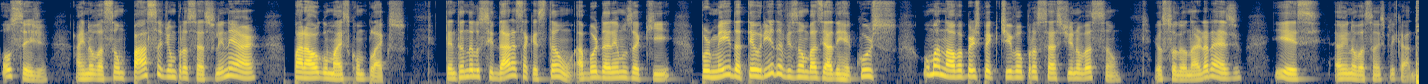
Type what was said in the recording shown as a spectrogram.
ou seja, a inovação passa de um processo linear para algo mais complexo. Tentando elucidar essa questão, abordaremos aqui, por meio da teoria da visão baseada em recursos, uma nova perspectiva ao processo de inovação. Eu sou Leonardo Anésio e esse é o Inovação Explicada.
